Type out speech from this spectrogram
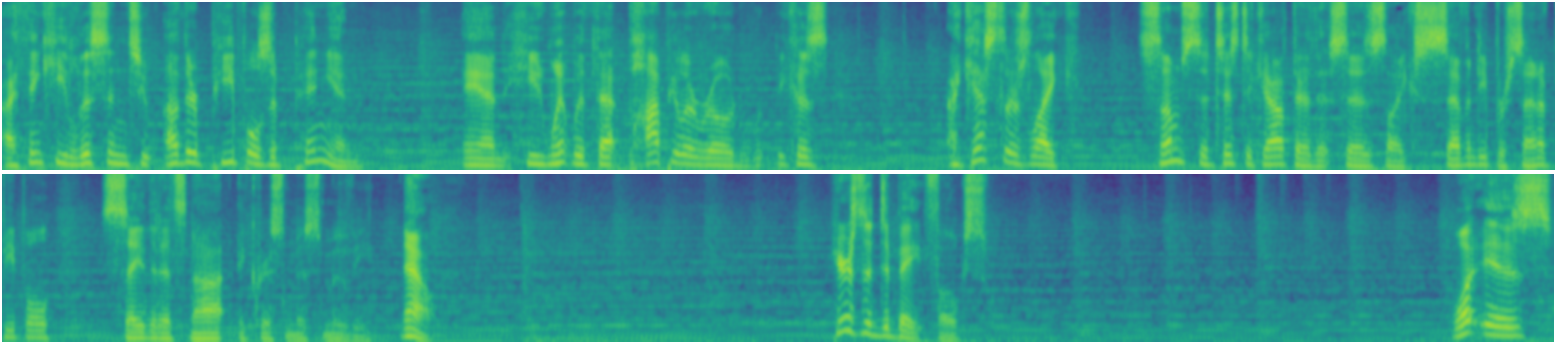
I think he listened to other people's opinion And he went with that popular road because I guess there's like some statistic out there that says like 70% of people say that it's not a Christmas movie. Now, here's the debate, folks. What is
